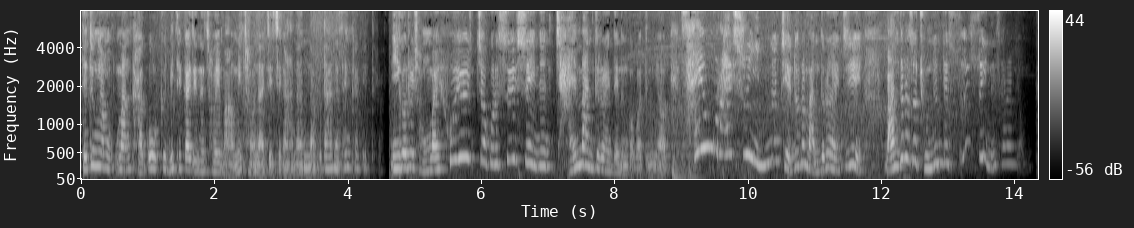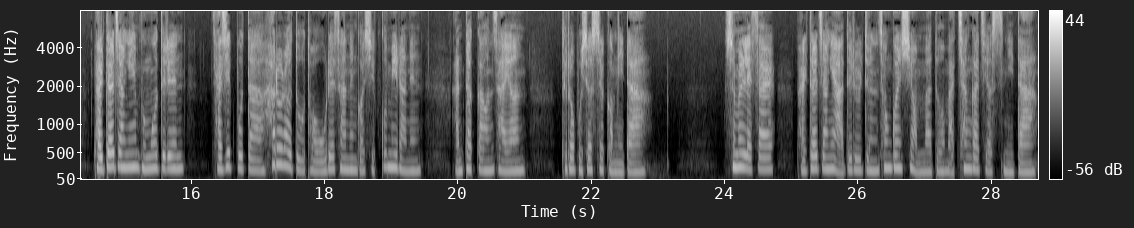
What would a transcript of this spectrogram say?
대통령만 가고 그 밑에까지는 저희 마음이 전화지지가 않았나 보다 하는 생각이 들어요. 이거를 정말 효율적으로 쓸 수 있는 잘 만들어야 되는 거거든요. 사용을 할 수 있는 제도를 만들어야지 만들어서 줬는데 쓸수 있는 사람이 없 발달 장애인 부모들은 자식보다 하루라도 더 오래 사는 것이 꿈이라는 안타까운 사연 들어보셨을 겁니다. 24살 발달장애 아들을 둔 성권 씨 엄마도 마찬가지였습니다.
